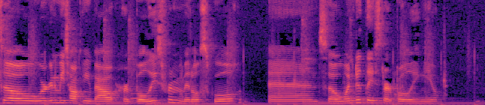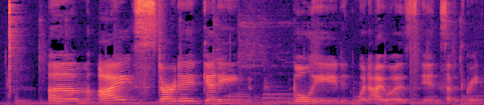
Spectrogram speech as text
So we're going to be talking about her bullies from middle school. And so when did they start bullying you? Um, I started getting bullied when I was in seventh grade.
